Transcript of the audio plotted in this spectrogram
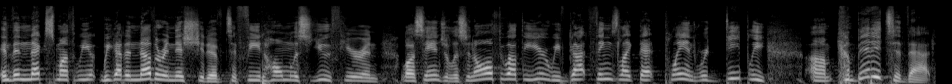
And then next month, we, we got another initiative to feed homeless youth here in Los Angeles. And all throughout the year, we've got things like that planned. We're deeply um, committed to that.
